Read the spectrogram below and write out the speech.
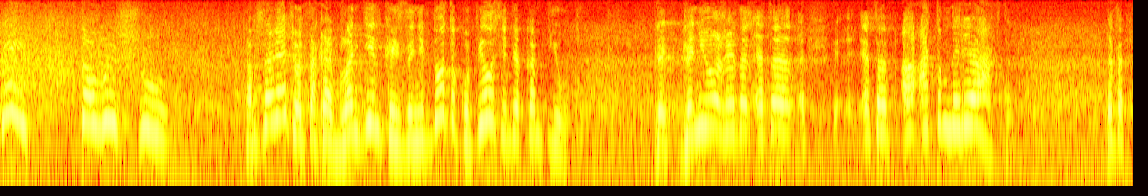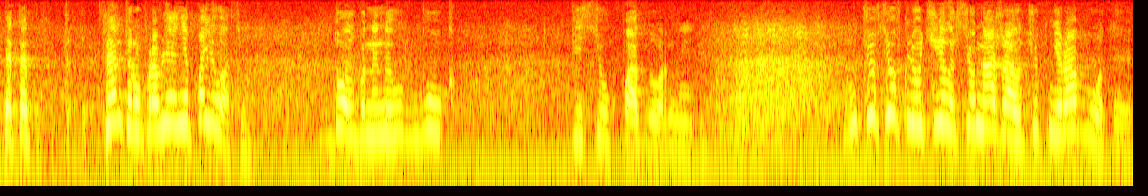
М, Да вы шо? А представляете, вот такая блондинка из анекдота купила себе компьютер. Для, для нее же это, это, это а- атомный реактор. Это, это центр управления полетом. Долбанный ноутбук. Писюк позорный. Ну, что, все включила, все нажала, что-то не работаешь.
